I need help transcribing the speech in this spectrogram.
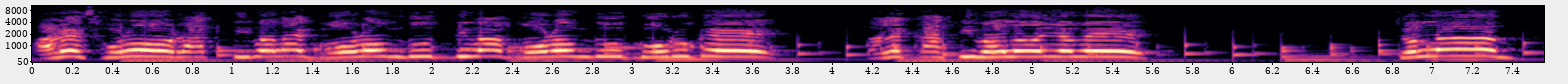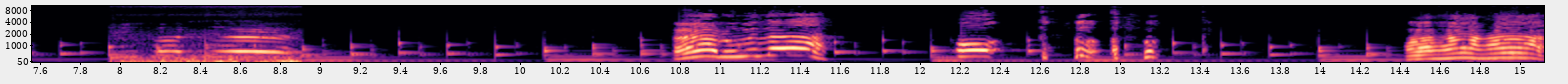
আরে শোনো, রাত্রিবেলায় গরম দুধ দিবা, গরম দুধ গরুকে। তাহলে কাশি ভালো হয়ে যাবে। চললাম। হ্যাঁ রবিদা ও হ্যাঁ হ্যাঁ হ্যাঁ।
